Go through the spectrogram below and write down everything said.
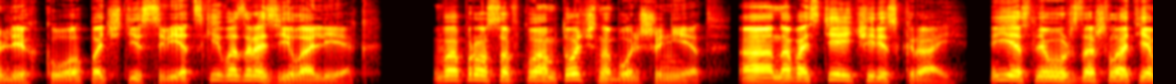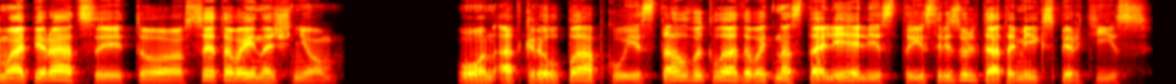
Легко, почти светски возразил Олег. Вопросов к вам точно больше нет, а новостей через край. Если уж зашла тема операции, то с этого и начнем. Он открыл папку и стал выкладывать на столе листы с результатами экспертиз.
